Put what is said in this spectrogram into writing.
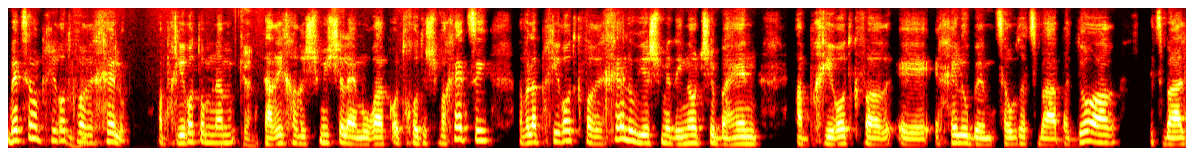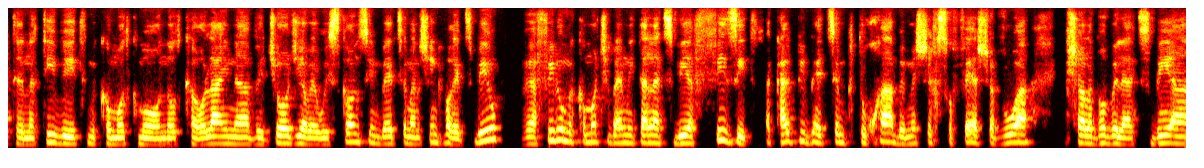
בעצם הבחירות כבר החלו. הבחירות אמנם, כן. התאריך הרשמי שלהם הוא רק עוד חודש וחצי, אבל הבחירות כבר החלו, יש מדינות שבהן הבחירות כבר אה, החלו באמצעות הצבעה בדואר, הצבעה אלטרנטיבית, מקומות כמו נורד קרוליינה וג'ורג'יה וויסקונסין, בעצם אנשים כבר הצביעו, ואפילו מקומות שבהם ניתן להצביע פיזית, הקלפי בעצם פתוחה במשך סופי השבוע, אפשר לבוא ולהצביע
